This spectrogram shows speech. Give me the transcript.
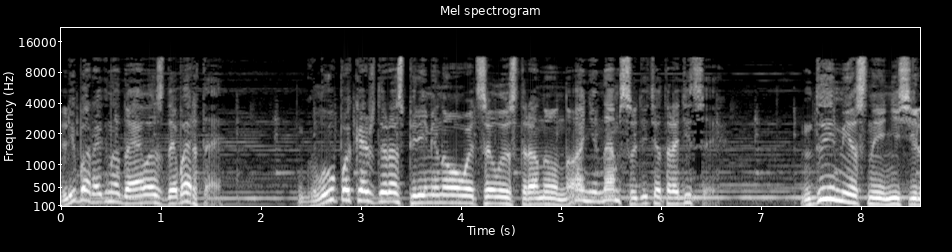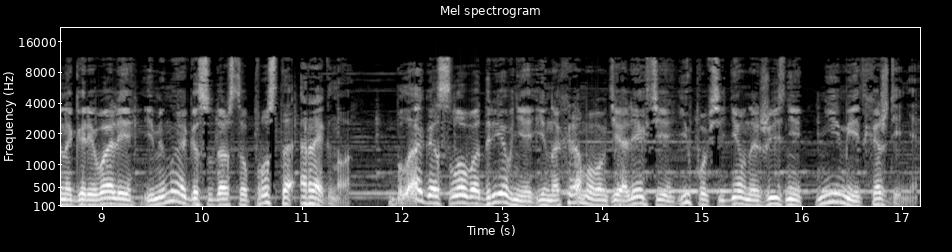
либо Регна Дайлас де Берта. Глупо каждый раз переименовывать целую страну, но не нам судить о традициях. Да и местные не сильно горевали, именуя государство просто Регно. Благо, слово древнее и на храмовом диалекте, и в повседневной жизни не имеет хождения.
